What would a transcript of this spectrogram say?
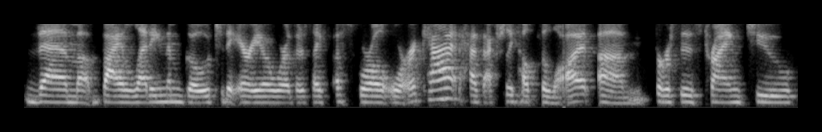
them by letting them go to the area where there's like a squirrel or a cat has actually helped a lot um, versus trying to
